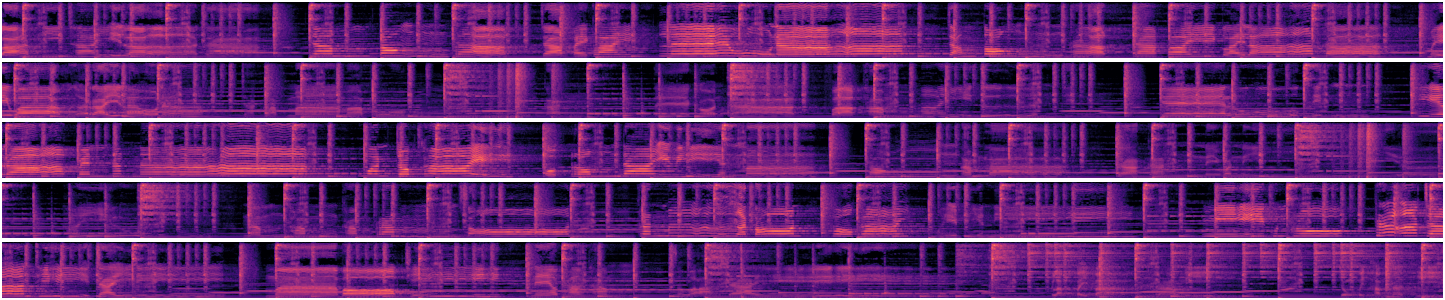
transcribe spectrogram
ลาทีใช่ลาจากจำต้องพรากจากไปไกลแล้วนา มา ต้องอำลา จากกันในวันนี้เอ่ยให้ลูกศิษย์นำทำคำพร่ำสอน ครั้นเมื่อตอนเข้าค่ายไม่เพียงนี้ ท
